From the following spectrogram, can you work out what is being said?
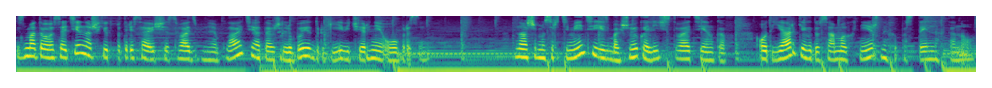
Из матового сатина шьют потрясающее свадебное платье, а также любые другие вечерние образы. В нашем ассортименте есть большое количество оттенков, от ярких до самых нежных и пастельных тонов.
